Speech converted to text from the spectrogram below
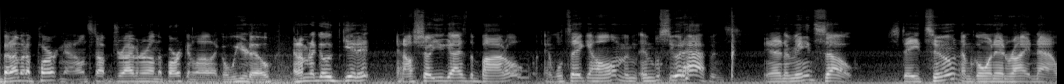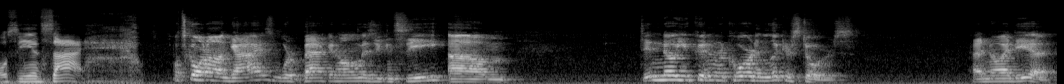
But I'm gonna park now and stop driving around the parking lot like a weirdo. And I'm gonna go get it, and I'll show you guys the bottle, and we'll take it home, and, and we'll see what happens. You know what I mean? So, stay tuned. I'm going in right now. We'll see you inside. What's going on, guys? We're back at home, as you can see. Um, didn't know you couldn't record in liquor stores. Had no idea.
